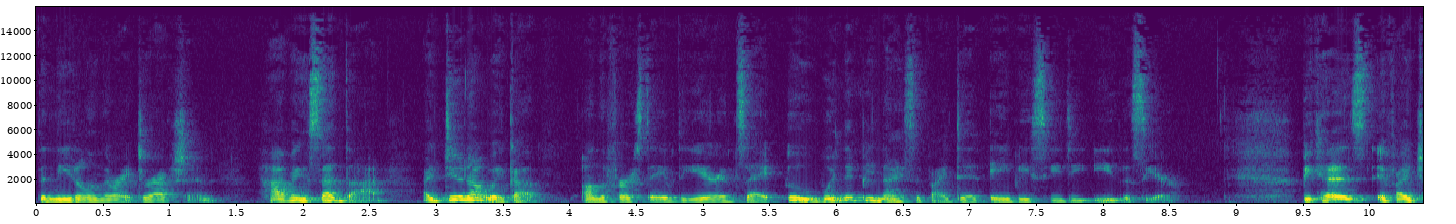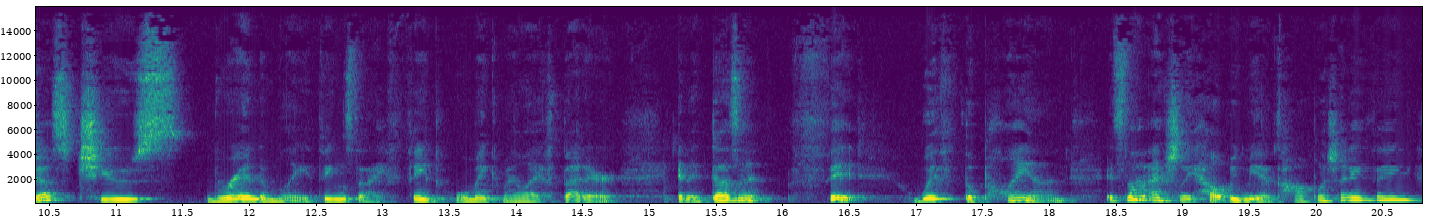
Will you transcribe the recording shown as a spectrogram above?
the needle in the right direction. Having said that, I do not wake up on the first day of the year and say, Ooh, wouldn't it be nice if I did A, B, C, D, E this year? Because if I just choose randomly things that I think will make my life better and it doesn't fit with the plan, it's not actually helping me accomplish anything.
